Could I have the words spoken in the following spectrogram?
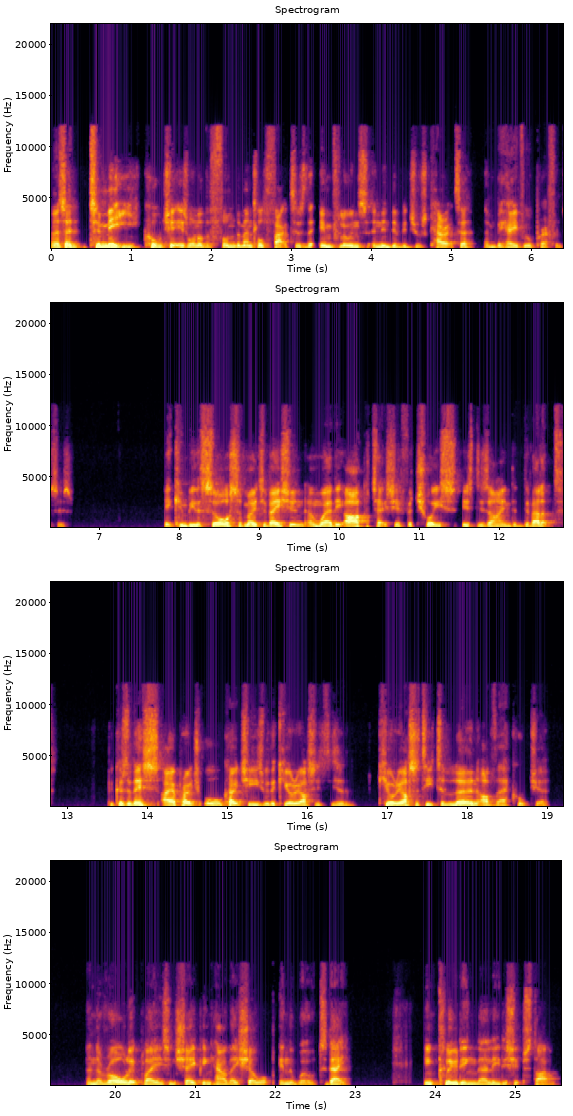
and I said, to me, culture is one of the fundamental factors that influence an individual's character and behavioral preferences. It can be the source of motivation and where the architecture for choice is designed and developed. Because of this, I approach all coaches with a curiosity to, curiosity to learn of their culture and the role it plays in shaping how they show up in the world today, including their leadership style.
